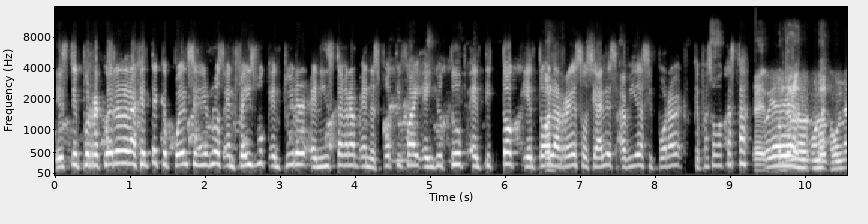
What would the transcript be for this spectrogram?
Este, pues recuerden a la gente que pueden seguirnos en Facebook, en Twitter, en Instagram, en Spotify, en YouTube, en TikTok y en todas las redes sociales habidas y por haber. ¿Qué pasó, Bacasta? Eh, una, una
